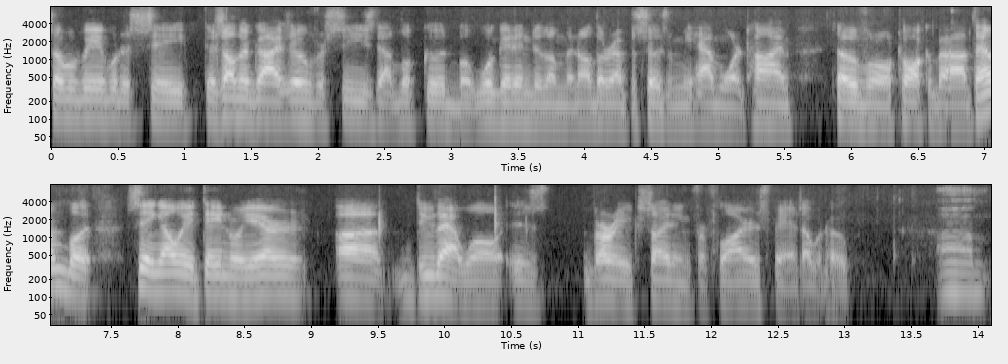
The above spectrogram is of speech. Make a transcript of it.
So we'll be able to see. There's other guys overseas that look good, but we'll get into them in other episodes when we have more time to overall talk about them. But seeing Elliot Desnoyers uh, do that well is very exciting for Flyers fans. I would hope. Um,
